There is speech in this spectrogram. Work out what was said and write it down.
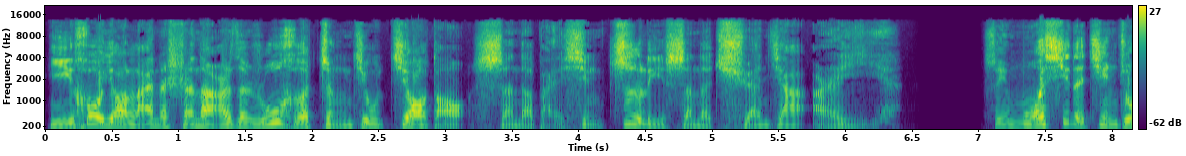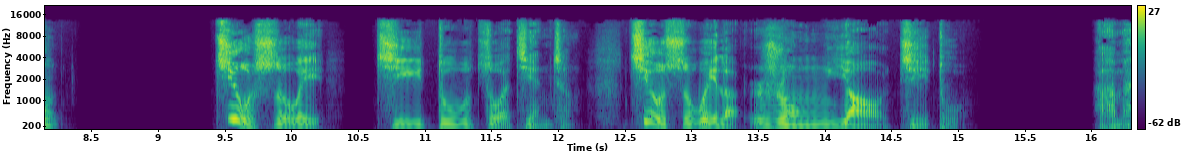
以后要来的神的儿子如何拯救、教导神的百姓、治理神的全家而已。所以摩西的尽忠就是为基督做见证。就是为了荣耀基督，阿门。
